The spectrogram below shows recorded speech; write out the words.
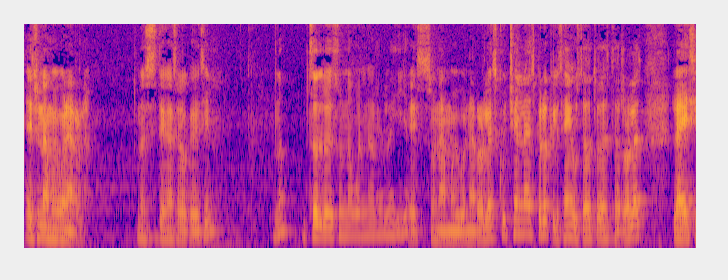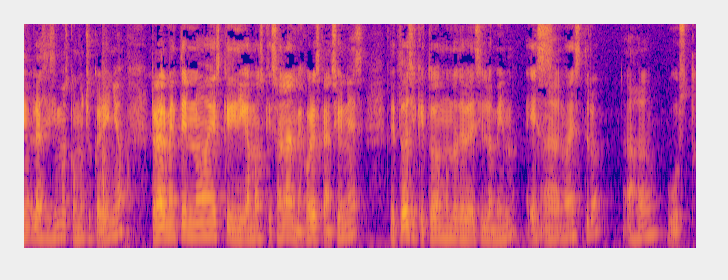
es una muy buena rola. No sé si tengas algo que decir. ¿No? Solo es una buena rola y ya. Es una muy buena rola, escúchenla, espero que les haya gustado todas estas rolas, las, las hicimos con mucho cariño, realmente no es que digamos que son las mejores canciones de todos y que todo el mundo debe decir lo mismo, es ah. nuestro gusto.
